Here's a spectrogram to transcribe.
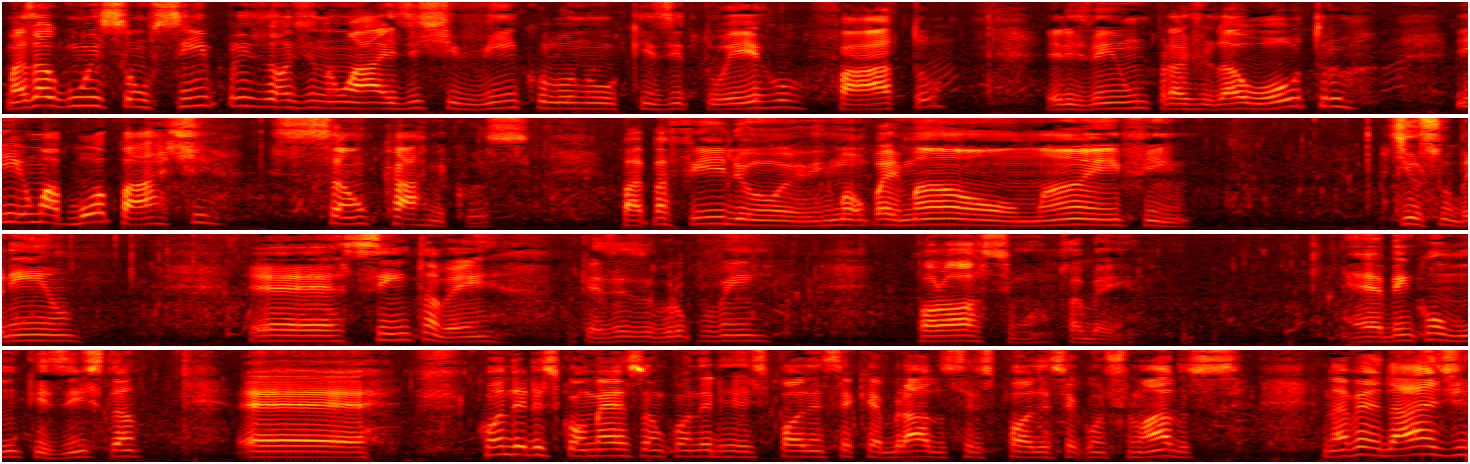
Mas alguns são simples, onde não há existe vínculo no quesito erro, fato. Eles vêm um para ajudar o outro e uma boa parte são kármicos. Pai para filho, irmão para irmão, mãe, enfim, tio sobrinho. É, sim também, porque às vezes o grupo vem próximo também. É bem comum que exista. É, quando eles começam, quando eles podem ser quebrados, se eles podem ser continuados, na verdade,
